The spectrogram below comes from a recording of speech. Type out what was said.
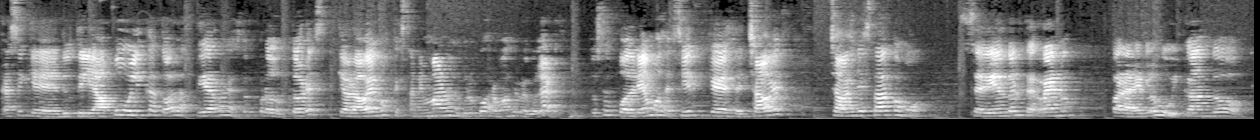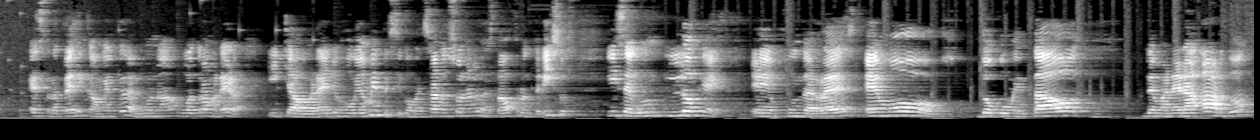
casi que de utilidad pública, todas las tierras de estos productores que ahora vemos que están en manos de grupos armados irregulares. Entonces podríamos decir que desde Chávez, Chávez ya estaba como cediendo el terreno para irlos ubicando estratégicamente de alguna u otra manera y que ahora ellos obviamente si comenzaron solo en los estados fronterizos y según lo que en Fundarredes hemos documentado de manera ardua,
